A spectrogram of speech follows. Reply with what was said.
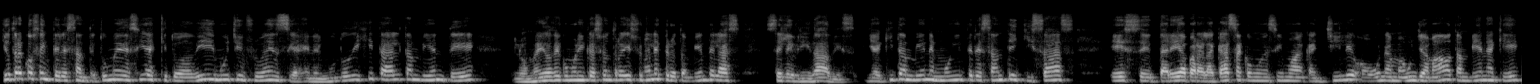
Y otra cosa interesante, tú me decías que todavía hay mucha influencia en el mundo digital también de los medios de comunicación tradicionales, pero también de las celebridades. Y aquí también es muy interesante y quizás es eh, tarea para la casa, como decimos acá en Chile, o un llamado también a que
